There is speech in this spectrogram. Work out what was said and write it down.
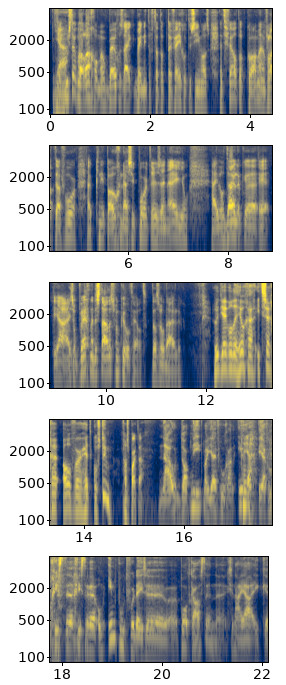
Ik moest ook wel lachen om hoe Beugelsdijk, ik weet niet of dat op tv goed te zien was, het veld opkwam en vlak daarvoor hij knipogen naar supporters en hé hey, jong, hij wil duidelijk, eh, eh, ja, hij is op weg naar de status van cultheld. Dat is wel duidelijk. Ruud, jij wilde heel graag iets zeggen over het kostuum van Sparta. Nou, dat niet, maar jij vroeg, aan in, Ja. jij vroeg gisteren, gisteren om input voor deze eh, podcast. En eh, ik zei, nou ja, ik eh,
